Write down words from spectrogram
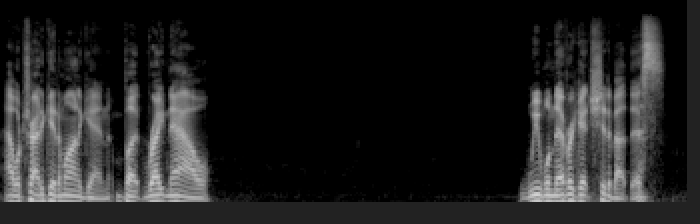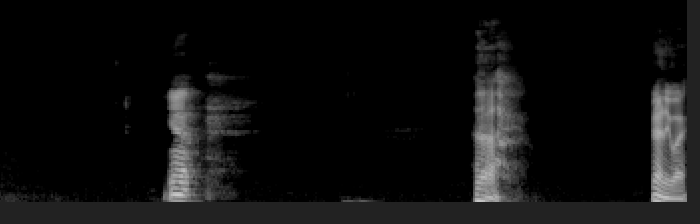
I will try to get him on again, but right now we will never get shit about this. Yeah, Anyway,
